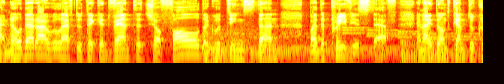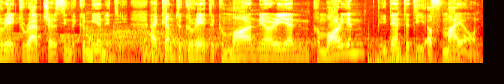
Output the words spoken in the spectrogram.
I know that I will have to take advantage of all the good things done by the previous staff, and I don't come to create ruptures in the community. I come to create a Comorian, Comorian identity of my own.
